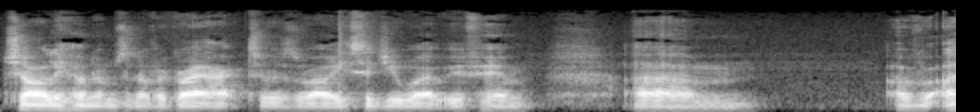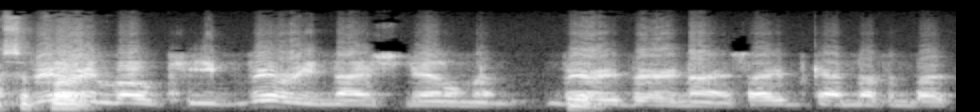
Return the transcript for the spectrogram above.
Charlie Hunnam's another great actor as well. You said you worked with him. Um, I, I suppose. very low key very nice gentleman very very nice I've got nothing but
